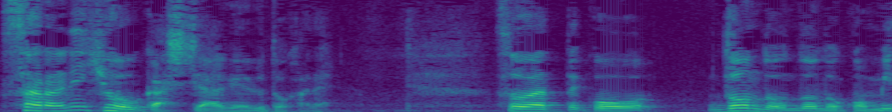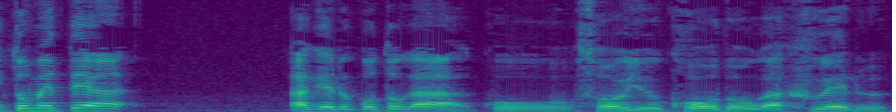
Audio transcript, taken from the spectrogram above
さらに評価してあげるとかね。そうやってこう、どんどんどんどんこう認めてあげることが、こう、そういう行動が増える、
